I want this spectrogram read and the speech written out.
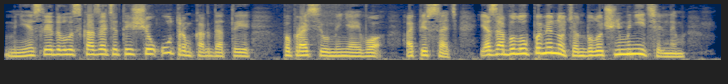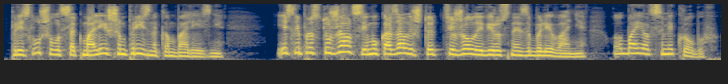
Мне следовало сказать это еще утром, когда ты попросил меня его описать. Я забыла упомянуть, он был очень мнительным — прислушивался к малейшим признакам болезни. Если простужался, ему казалось, что это тяжелое вирусное заболевание. Он боялся микробов.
